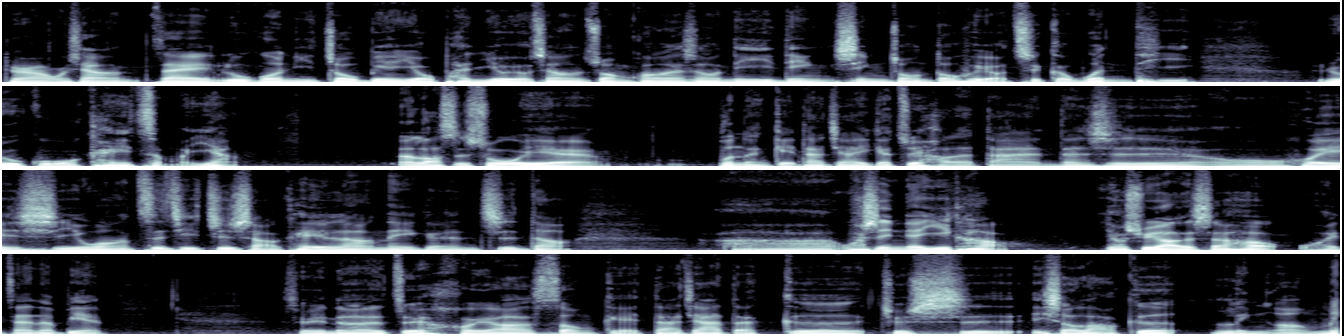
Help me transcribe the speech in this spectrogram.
对啊，我想在如果你周边有朋友有这样的状况的时候，你一定心中都会有这个问题，如果我可以怎么样？那老实说，我也。不能给大家一个最好的答案，但是我会希望自己至少可以让那个人知道，啊、我是你的依靠，有需要的时候我会在那边。所以呢，最后要送给大家的歌就是一首老歌《Lean on Me》，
